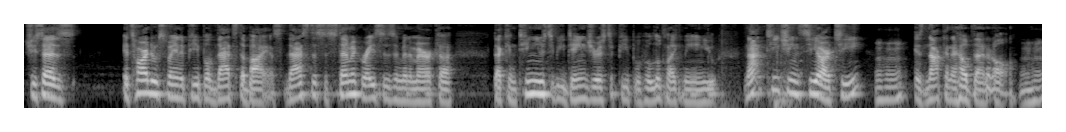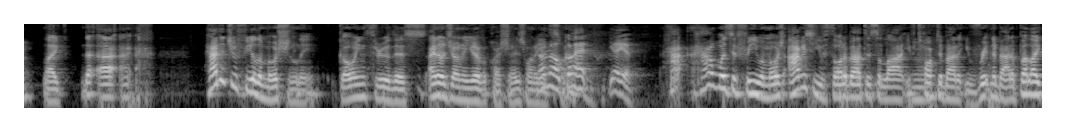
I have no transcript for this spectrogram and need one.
She says it's hard to explain to people that's the bias, that's the systemic racism in America that continues to be dangerous to people who look like me and you. not teaching CRT Mm-hmm. is not going to help that at all. Mm-hmm. Like, uh, I, how did you feel emotionally going through this? I know, Jonah, you have a question. I just want to. No, no, go ahead. Yeah, yeah. How how was it for you emotionally? Obviously, you've thought about this a lot. You've talked about it. You've written about it. But like,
